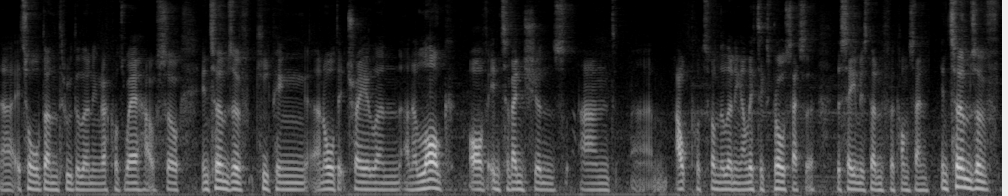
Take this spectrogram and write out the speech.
Uh, it's all done through the Learning Records Warehouse. So in terms of keeping an audit trail and, and a log of interventions and um, outputs from the learning analytics processor, the same is done for consent. In terms of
